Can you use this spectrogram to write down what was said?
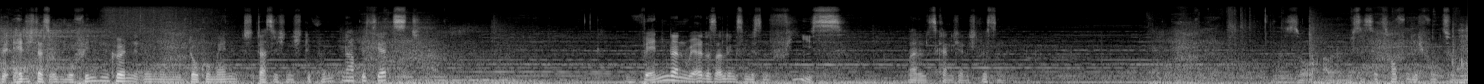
hätte ich das irgendwo finden können in einem Dokument, das ich nicht gefunden habe bis jetzt? Wenn, dann wäre das allerdings ein bisschen fies. Weil das kann ich ja nicht wissen. So, aber dann müsste es jetzt hoffentlich funktionieren.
